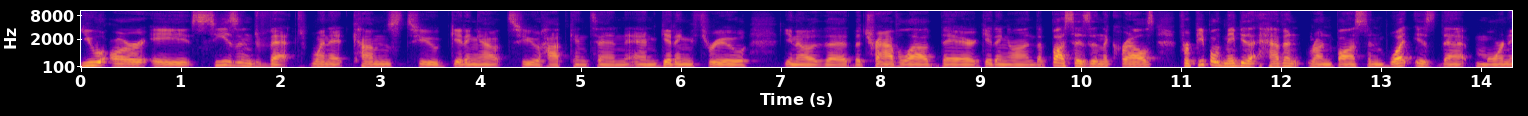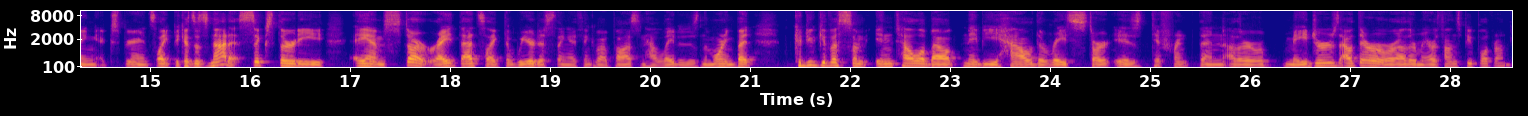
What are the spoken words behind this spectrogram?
you are a seasoned vet when it comes to getting out to Hopkinton and getting through, you know, the the travel out there, getting on the buses and the corrals. For people maybe that haven't run Boston, what is that morning experience like? Because it's not a 6:30 a.m. start, right? That's like the weirdest thing I think about Boston, how late it is in the morning. But could you give us some intel about maybe how the race start is different than other majors out there or other marathons people have run?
